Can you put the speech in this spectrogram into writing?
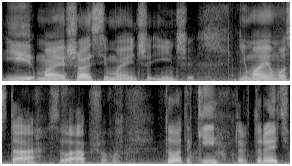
і має шасі менше інше, і має моста слабшого, то такий тракторець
